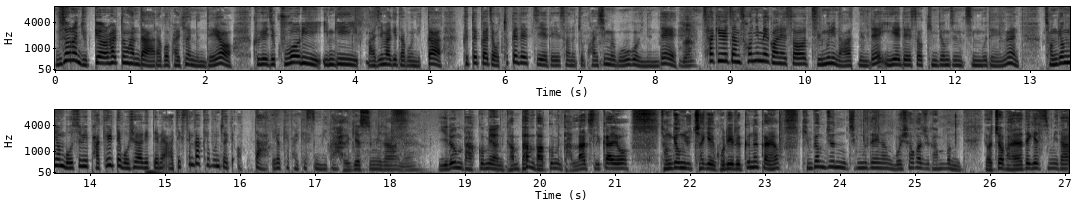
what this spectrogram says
우선은 6개월 활동한다라고 밝혔는데요. 그게 이제 9월이 임기 마지막이다 보니까 그때까지 어떻게 될지에 대해서는 좀 관심을 모으고 있는데 네. 차기 회장 선임에 관해서 질문이 나왔는데 이에 대해서 김병준 직무대행은 정경련 모습이 바뀔 때 모셔야 하기 때문에 아직 생각해 본 적이 없다. 이렇게 밝혔습니다. 알겠습니다. 네. 이름 바꾸면 간판 바꾸면 달라질까요? 정경유착의 고리를 끊을까요? 김병준 직무대행 모셔가지고 한번 여쭤봐야 되겠습니다.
